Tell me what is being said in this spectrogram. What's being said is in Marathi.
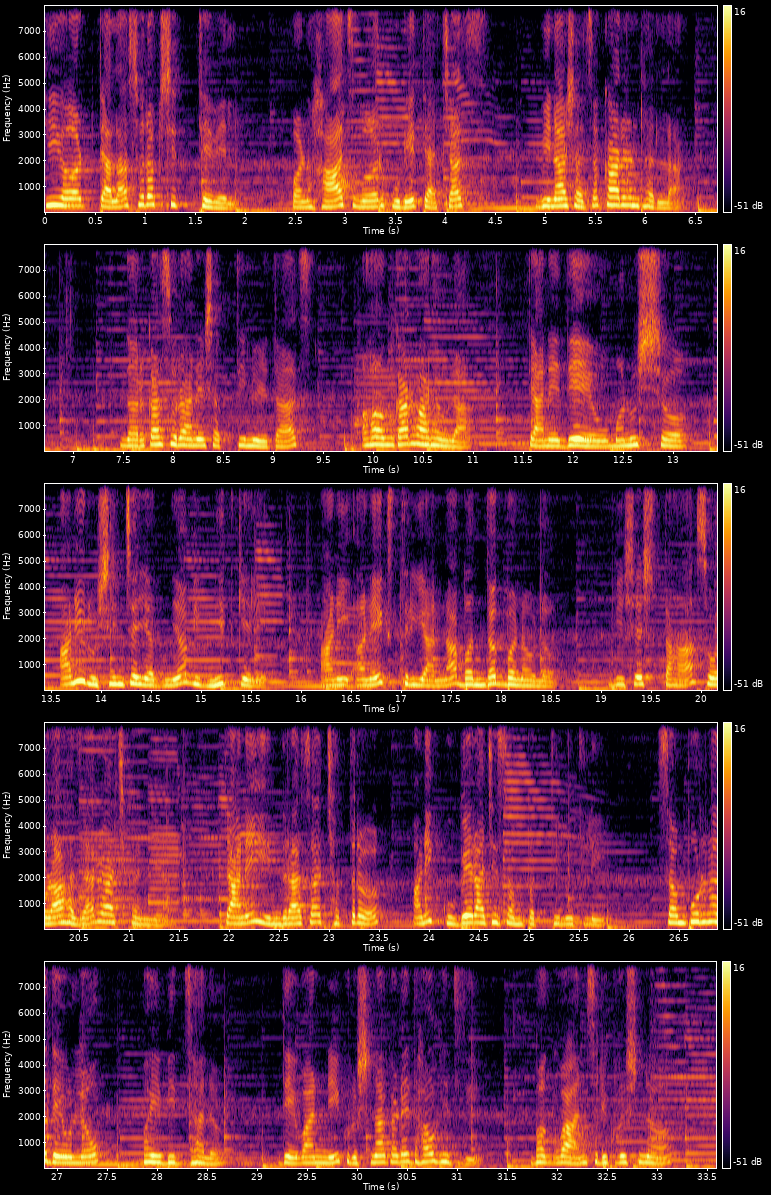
ही अट त्याला सुरक्षित ठेवेल. पण हाच वर पुढे त्याच्याच विनाशाचं कारण ठरला. नरकासुराने शक्ती मिळताच अहंकार वाढवला. त्याने देव मनुष्य आणि ऋषींचे यज्ञ विघ्नित केले. आणि अनेक स्त्रियांना बंधक बनवलं. विशेषत सोळा हजार राजकन्या. त्याने इंद्राचा छत्र आणि कुबेराची संपत्ती लुटली. संपूर्ण देवलोक भयभीत झालं. देवांनी कृष्णाकडे धाव घेतली. भगवान श्रीकृष्ण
